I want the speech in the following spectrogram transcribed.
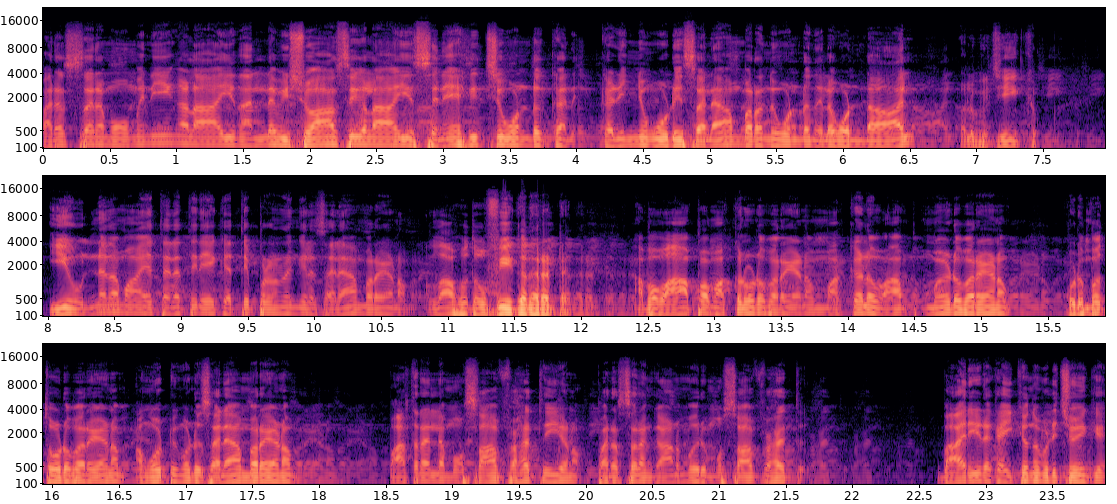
പരസ്പര മോമിനീയങ്ങളായി നല്ല വിശ്വാസികളായി സ്നേഹിച്ചുകൊണ്ട് കഴിഞ്ഞുകൂടി സലാം പറഞ്ഞുകൊണ്ട് നിലകൊണ്ടാൽ നമ്മൾ വിജയിക്കും. ഈ ഉന്നതമായ തലത്തിലേക്ക് എത്തിപ്പെടണമെങ്കിൽ സലാം പറയണം. അള്ളാഹു തൗഫീഖ് തരട്ടെ. അപ്പോൾ വാപ്പ മക്കളോട് പറയണം മക്കൾ അമ്മയോട് പറയണം കുടുംബത്തോട് പറയണം അങ്ങോട്ടും ഇങ്ങോട്ടും സലാം പറയണം. മാത്രമല്ല മുസാഫഹത്ത് ചെയ്യണം. പരസ്പരം കാണുമ്പോൾ ഒരു മുസാഫഹത്ത്. ഭാര്യയുടെ കൈക്കൊന്ന് പിടിച്ചു നോക്കി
